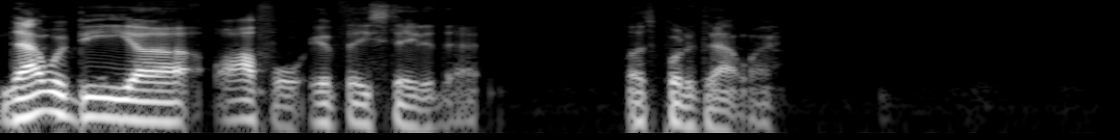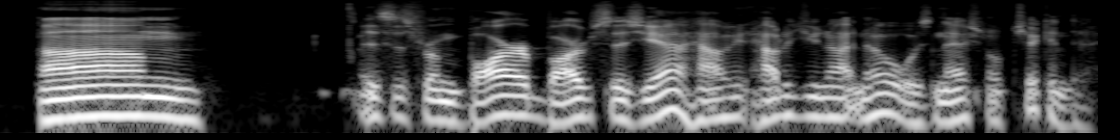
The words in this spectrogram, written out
That would be uh, awful if they stated that. Let's put it that way. Um, this is from Barb. Barb says, "Yeah, how how did you not know it was National Chicken Day?"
